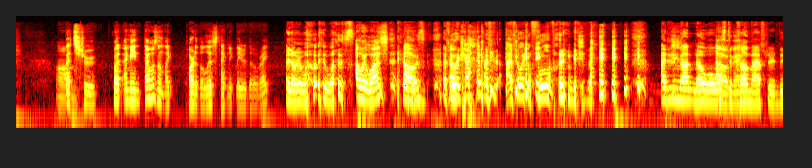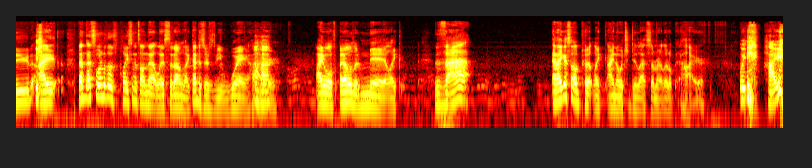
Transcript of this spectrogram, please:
Um, That's true. But I mean, that wasn't like part of the list technically, though, right? I know it was. It was. Oh, it was. It Oh. was. I feel Oh, like. I feel, I feel like a fool putting it there. I did not know what was Oh, to man. come after, dude. I that that's one of those placements on that list that I'm like that deserves to be way higher. Uh-huh. I will I will admit like that and I guess I'll put like I know what you did last summer a little bit higher. Wait, higher?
